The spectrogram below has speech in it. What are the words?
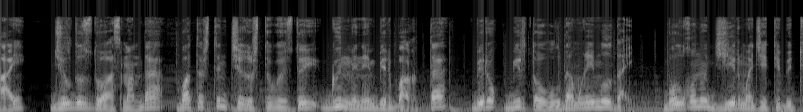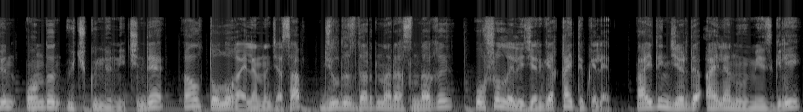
ай жылдыздуу асманда батыштын чыгышты көздөй күн менен бир багытта бирок бир топ ылдам кыймылдайт болгону жыйырма жети бүтүн ондон үч күндүн ичинде ал толук айлана жасап жылдыздардын арасындагы ошол эле жерге кайтып келет. Айдын жерди айлануу мезгили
